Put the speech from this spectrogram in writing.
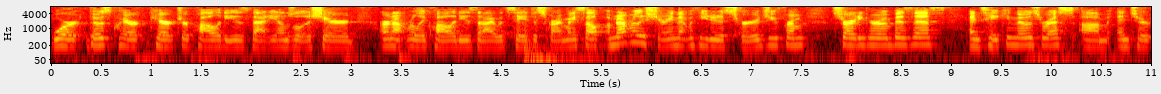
or those character qualities that Angela shared are not really qualities that I would say describe myself. I'm not really sharing that with you to discourage you from starting your own business and taking those risks um, and to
